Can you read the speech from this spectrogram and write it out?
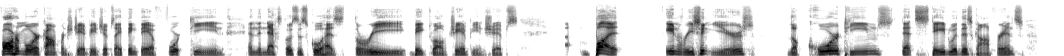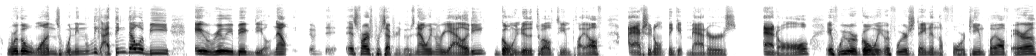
far more conference championships. I think they have 14 and the next closest school has 3 Big 12 championships. But in recent years, the core teams that stayed with this conference were the ones winning the league. I think that would be a really big deal. Now, uh, as far as perception goes, now in reality, going to the 12 team playoff, I actually don't think it matters at all. If we were going, if we were staying in the four team playoff era,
